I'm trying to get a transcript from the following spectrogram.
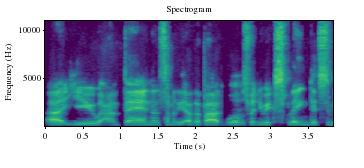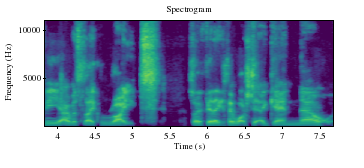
uh you and Ben and some of the other bad wolves, when you explained it to me, I was like, right. So I feel like if I watched it again now,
